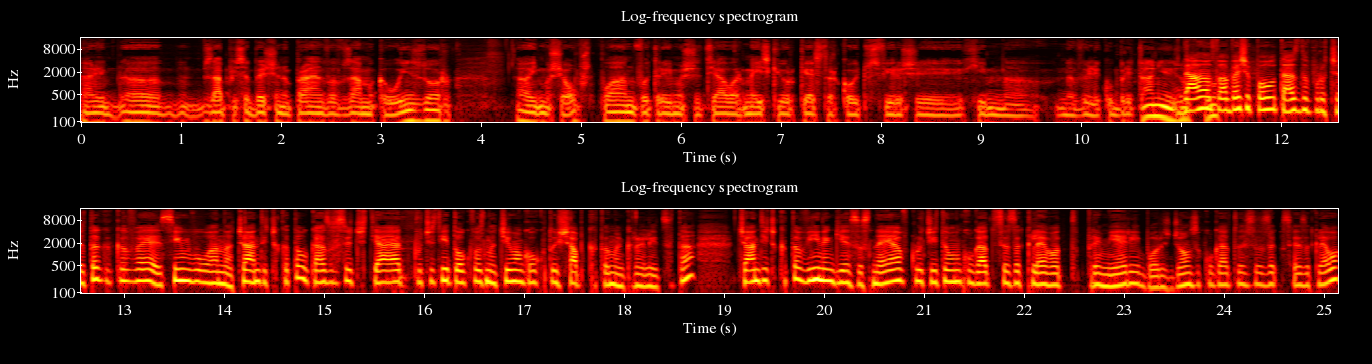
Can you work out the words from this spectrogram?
Нали, записа беше направен в замъка Уинзор. А, имаше общ план, вътре имаше цял армейски оркестър, който свиреше химн на, на Великобритания. Изобщо... Да, но това беше повод аз да прочета какъв е символа на чантичката. Оказва се, че тя е почти толкова значима, колкото и шапката на кралицата. Чантичката винаги е с нея, включително когато се заклеват премиери, Борис Джонсън, когато се, се е заклева.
